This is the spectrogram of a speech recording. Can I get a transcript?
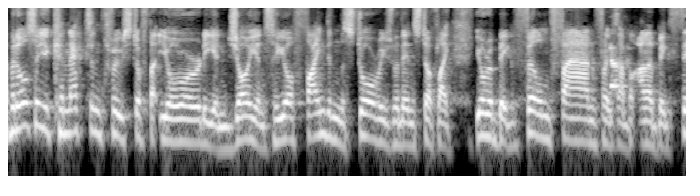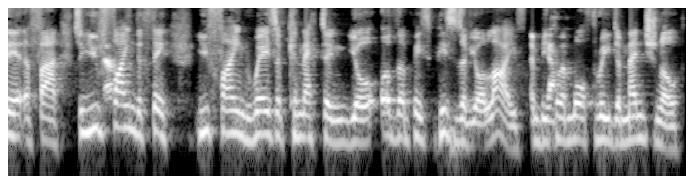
But also, you're connecting through stuff that you're already enjoying. So you're finding the stories within stuff like you're a big film fan, for example. I'm a big theatre fan. So you find the thing, you find ways of connecting your other piece- pieces of your life and becoming more three dimensional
